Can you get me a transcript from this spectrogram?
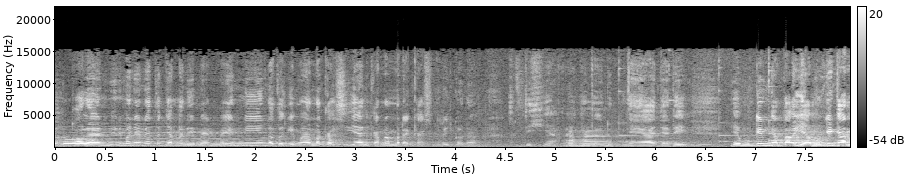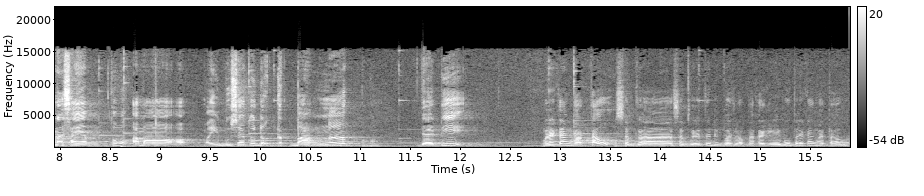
gitu Kalau yang ini nenek tuh jangan dimain-mainin atau gimana kasihan karena mereka sendiri juga udah sedih ya kayak gitu hidupnya ya. Jadi ya mungkin nggak tahu ya mungkin karena saya tuh sama, sama ibu saya tuh deket banget. Jadi mereka nggak tahu surga surga itu di bawah telapak kaki ibu mereka nggak tahu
